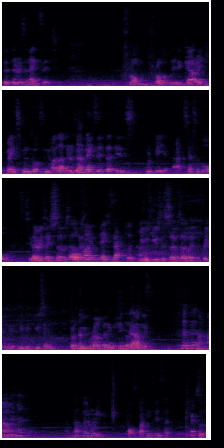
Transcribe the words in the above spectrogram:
that there is an exit from probably the garage basement or something like that. There is an exit that is would be accessible to There is a service all elevator. kind exactly. You would use the service elevator frequently if you were using, trying to move around a vending machine. Yeah. And that memory pops back into his head. Excellent.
